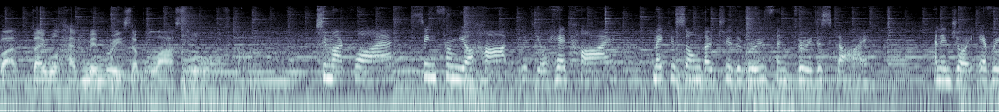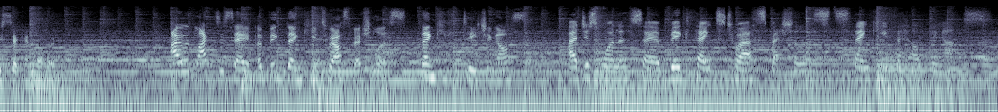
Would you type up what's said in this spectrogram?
but they will have memories that will last them a lifetime. To my choir, sing from your heart with your head high, make your song go to the roof and through the sky, and enjoy every second of it. I would like to say a big thank you to our specialists. Thank you for teaching us. I just want to say a big thanks to our specialists. Thank you for helping us.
